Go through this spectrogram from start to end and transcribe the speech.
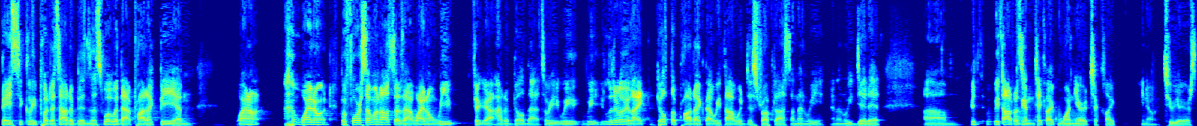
basically put us out of business, what would that product be? And why don't why don't before someone else does that, why don't we figure out how to build that? So we we we literally like built the product that we thought would disrupt us, and then we and then we did it um, it, we thought it was going to take like one year. It took like you know two years,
